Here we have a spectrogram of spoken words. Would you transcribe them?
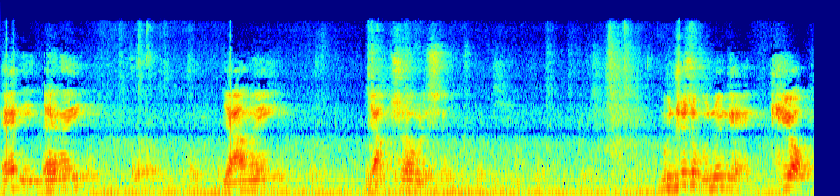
N, N의 양의 약수라고 그랬어요. 문제에서 묻는 게 기억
